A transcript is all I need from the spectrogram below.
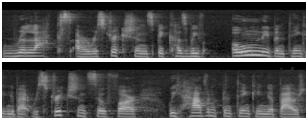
relax our restrictions because we've only been thinking about restrictions so far. We haven't been thinking about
